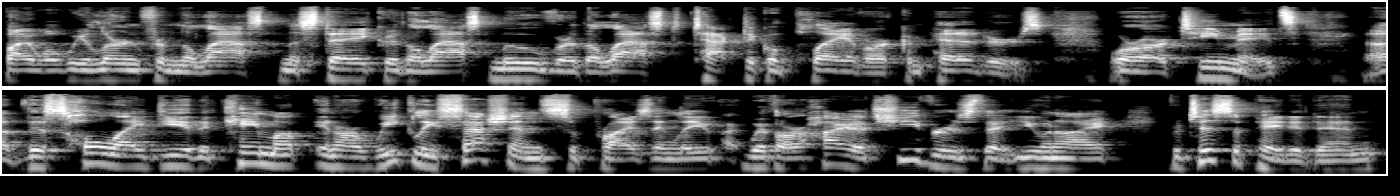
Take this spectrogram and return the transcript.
by what we learn from the last mistake or the last move or the last tactical play of our competitors or our teammates. Uh, this whole idea that came up in our weekly sessions, surprisingly, with our high achievers that you and I participated in,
